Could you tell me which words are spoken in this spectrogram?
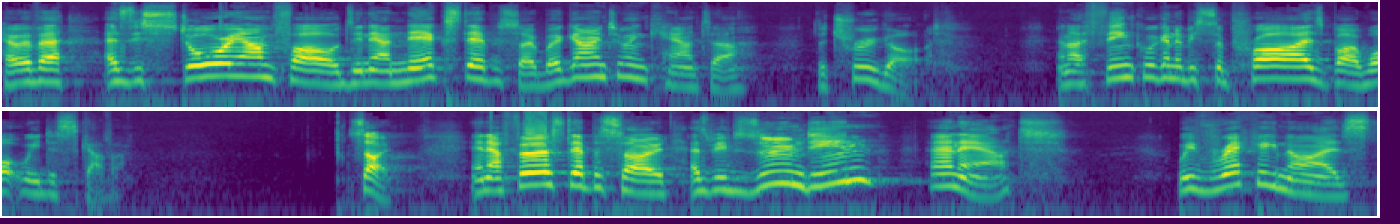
However, as this story unfolds in our next episode, we're going to encounter the true God. And I think we're going to be surprised by what we discover. So, in our first episode, as we've zoomed in and out, we've recognized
